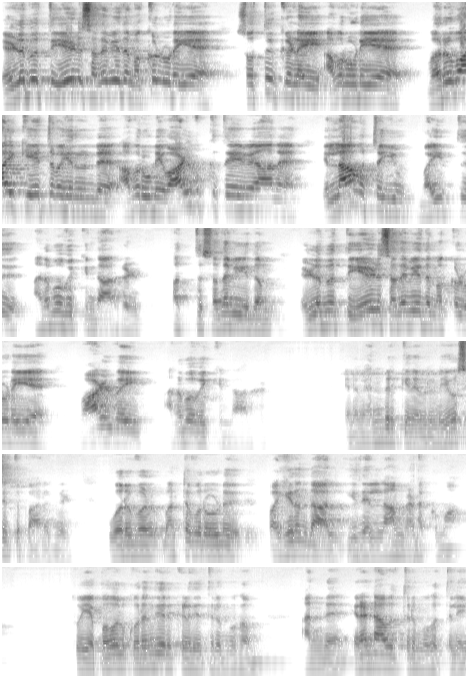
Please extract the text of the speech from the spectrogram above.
எழுபத்தி ஏழு சதவீத மக்களுடைய சொத்துக்களை அவருடைய வருவாய்க்கு ஏற்ற வகிர்கின்ற அவருடைய வாழ்வுக்கு தேவையான எல்லாவற்றையும் வைத்து அனுபவிக்கின்றார்கள். பத்து சதவீதம் எழுபத்தி ஏழு சதவீத மக்களுடைய வாழ்வை அனுபவிக்கின்றார்கள். எனவே அன்பிற்கினவர்கள் யோசித்து பாருங்கள். ஒருவர் மற்றவரோடு பகிர்ந்தால் இதெல்லாம் நடக்குமா? தூய பவுல் குறைந்திருக்கிறது திருமுகம் அந்த இரண்டாவது திருமுகத்திலே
